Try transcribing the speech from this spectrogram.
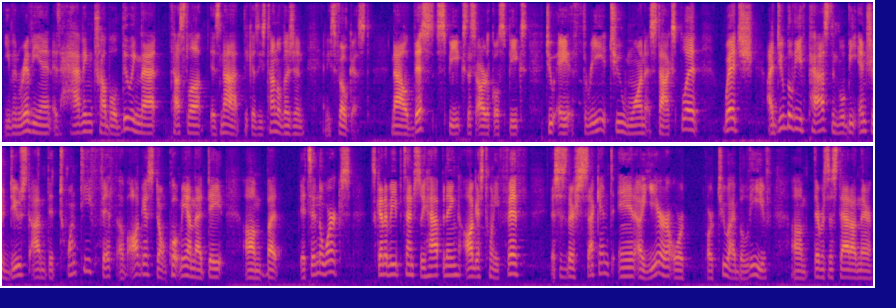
even Rivian is having trouble doing that. Tesla is not because he's tunnel vision and he's focused. Now, this speaks, this article speaks to a 3 to 1 stock split, which I do believe passed and will be introduced on the 25th of August. Don't quote me on that date, um, but it's in the works. It's going to be potentially happening August 25th. This is their second in a year or or two, I believe. Um, there was a stat on there.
